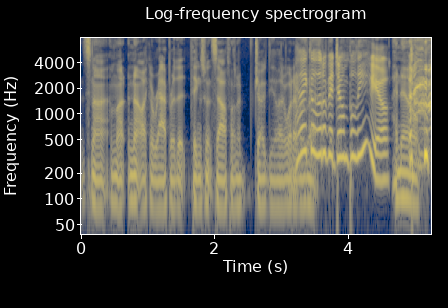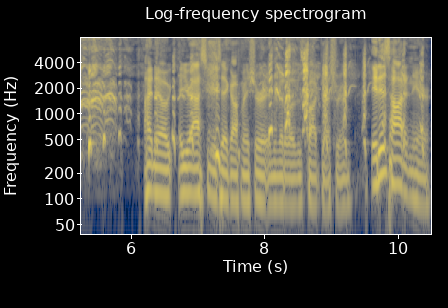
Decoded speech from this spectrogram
It's not. I'm not. I'm not like a rapper that things went south on a drug dealer or I whatever. like a little bit don't believe you. I know. I know. You're asking me to take off my shirt in the middle of this podcast room. It is hot in here.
